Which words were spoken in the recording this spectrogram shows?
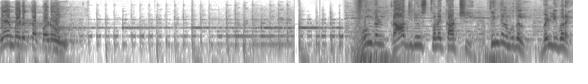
மேம்படுத்தப்படும். உங்கள் ராஜ் நியூஸ் தொலைக்காட்சியில் திங்கள் முதல் வெள்ளி வரை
